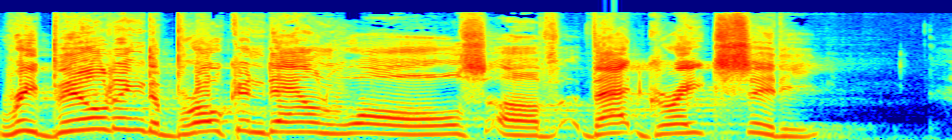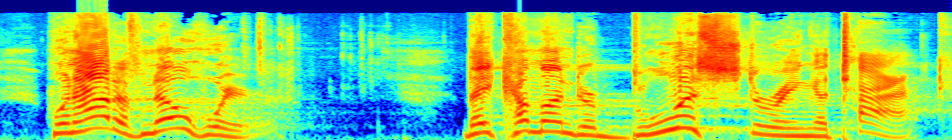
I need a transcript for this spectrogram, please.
rebuilding the broken down walls of that great city, when out of nowhere they come under blistering attack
